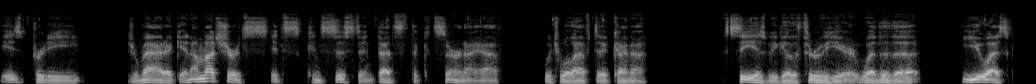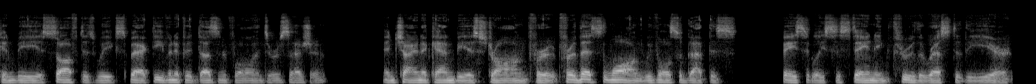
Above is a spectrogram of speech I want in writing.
is pretty dramatic, and I'm not sure it's it's consistent. That's the concern I have, which we'll have to kind of see as we go through here, whether the U.S. can be as soft as we expect, even if it doesn't fall into recession, and China can be as strong for for this long. We've also got this basically sustaining through the rest of the year.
